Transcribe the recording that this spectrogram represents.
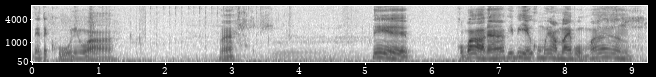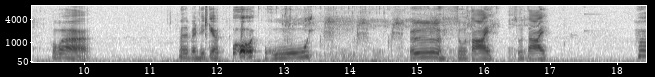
ได้แต่ขู่นี่หว่ามานี่ ผมว่านะ พี่บี้ก็คงไม่ทำอะไรผมมั่งเพราะว่าน่าจะเป็นพี่เกลโอ้โอ้โอ้โหเออสู้ตาย สู้ตายฮ่า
